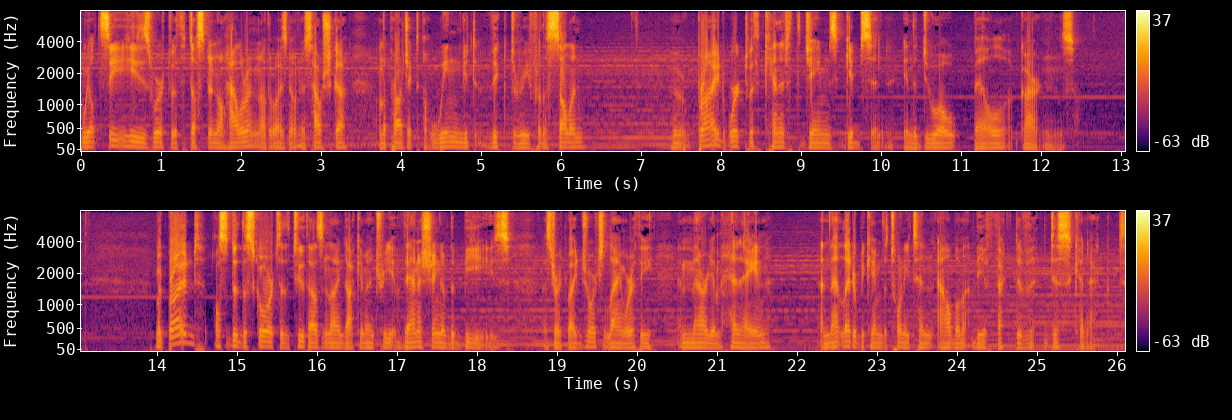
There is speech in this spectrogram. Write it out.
Wiltzie, he's worked with Dustin O'Halloran, otherwise known as Hauschka, on the project A Winged Victory for the Sullen. McBride worked with Kenneth James Gibson in the duo Bell Gardens. McBride also did the score to the 2009 documentary Vanishing of the Bees, as directed by George Langworthy and Maryam Henein, and that later became the 2010 album The Effective Disconnect.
